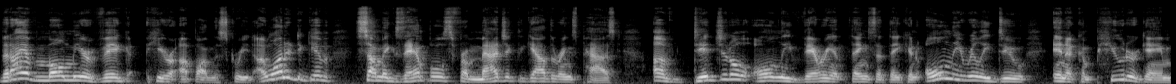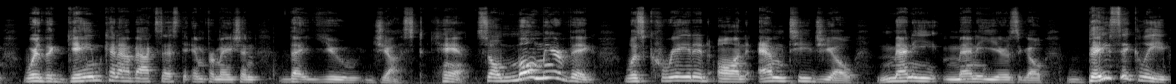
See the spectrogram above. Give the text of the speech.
that I have Momir Vig here up on the screen. I wanted to give some examples from Magic the Gathering's past of digital only variant things that they can only really do in a computer game where the game can have access to information that you just can't. So Momir Vig was created on MTGO many, many years ago, basically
